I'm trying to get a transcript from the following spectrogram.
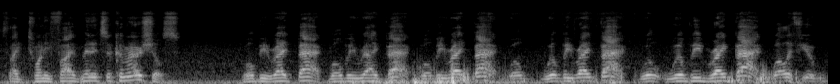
it's like 25 minutes of commercials. We'll be right back. We'll be right back. We'll be right back. We'll we'll be right back. We'll we'll be right back. Well, if you,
